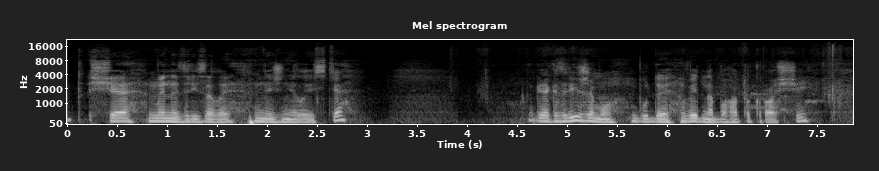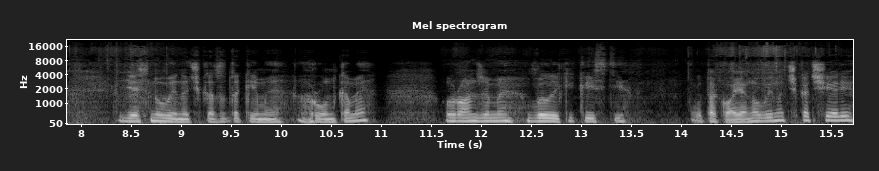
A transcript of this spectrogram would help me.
Тут ще ми не зрізали нижнє листя. Як зріжемо, буде видно багато кращий. Є новиночка з такими гронками оранжевими, великі кисті. Отака є новиночка чері.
